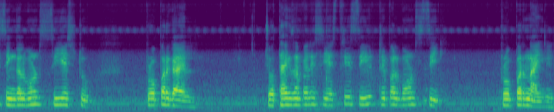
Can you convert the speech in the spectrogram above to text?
single bond C H two propargyl चौथा एग्ज़ाम्पल है C H three C triple bond C propynyl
